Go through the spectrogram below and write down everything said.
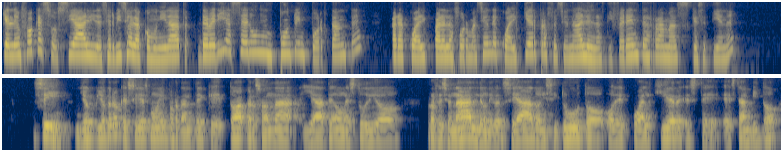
que el enfoque social y de servicio a la comunidad debería ser un punto importante para, para la formación de cualquier profesional en las diferentes ramas que se tiene? Sí, yo, yo creo que sí es muy importante que toda persona ya tenga un estudio profesional de universidad o instituto o de cualquier este, este ámbito.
